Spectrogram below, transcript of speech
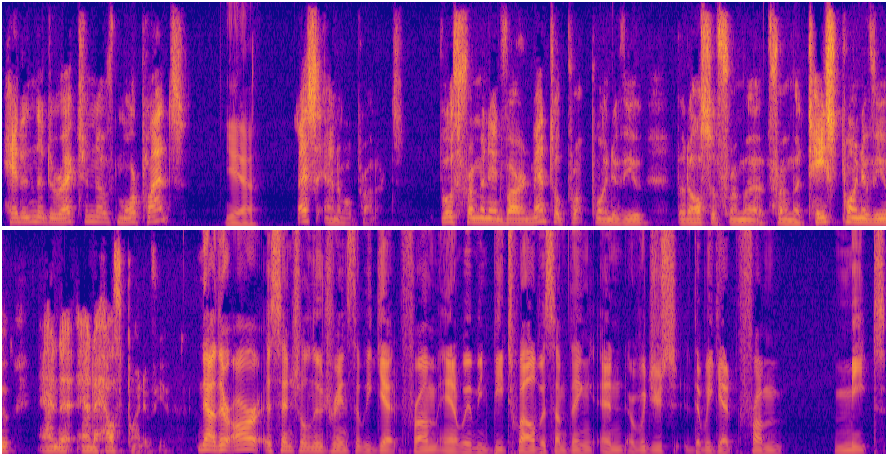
head in the direction of more plants. Yeah. Less animal products, both from an environmental pro- point of view, but also from a from a taste point of view and a, and a health point of view. Now there are essential nutrients that we get from, and I mean B twelve is something, and would you that we get from meat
